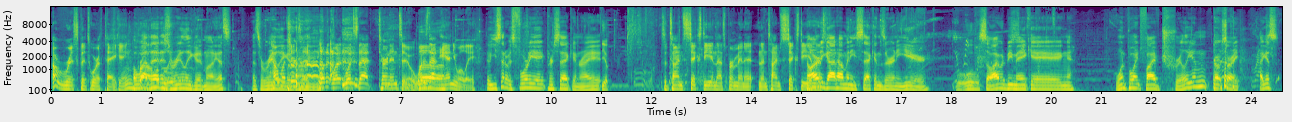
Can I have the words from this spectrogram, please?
a risk that's worth taking. Oh wow, that is probably. really good money. That's that's really How much good is it? What, what, what's that turn into? What is that Uh, annually? You said it was 48 per second, right? Yep. So times 60 and that's per minute, and then times 60 I already got how many seconds are in a year. So I would be making 1.5 trillion. Oh, sorry. I guess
